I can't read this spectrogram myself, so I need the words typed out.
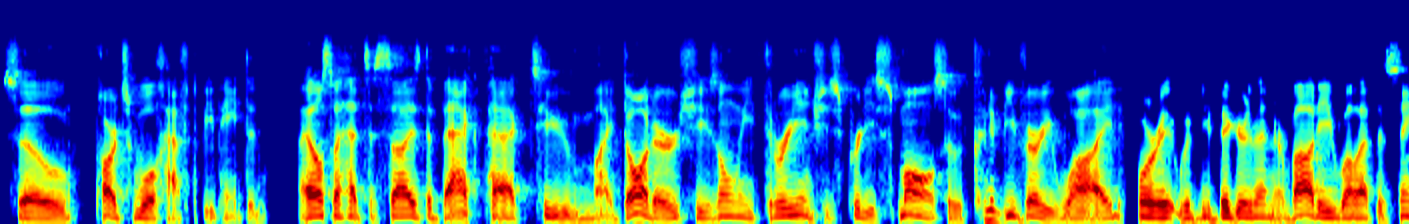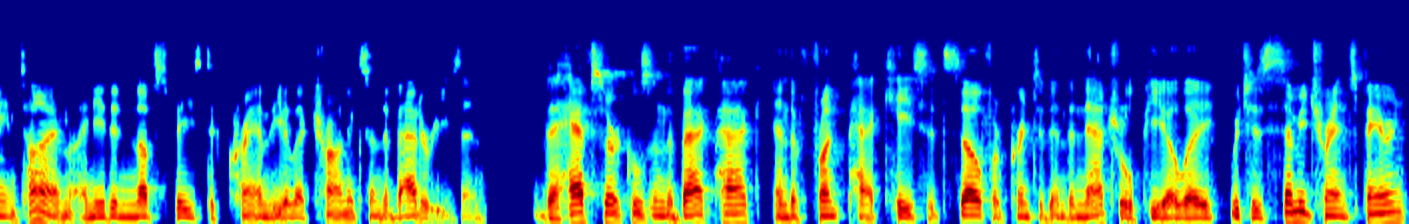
so parts will have to be painted. I also had to size the backpack to my daughter. She's only three and she's pretty small, so it couldn't be very wide or it would be bigger than her body, while at the same time, I needed enough space to cram the electronics and the batteries in. The half circles in the backpack and the front pack case itself are printed in the natural PLA, which is semi transparent,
